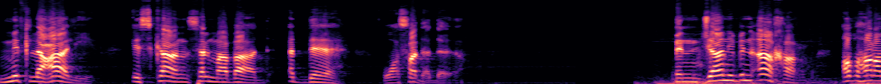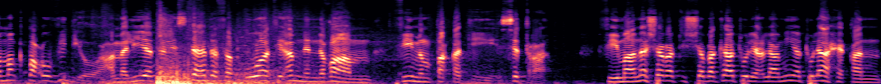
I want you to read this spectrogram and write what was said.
مثل عالي إسكان سلماباد الديه وصدد. من جانب آخر أظهر مقطع فيديو عملية استهدفت قوات أمن النظام في منطقة سترة. فيما نشرت الشبكات الإعلامية لاحقا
